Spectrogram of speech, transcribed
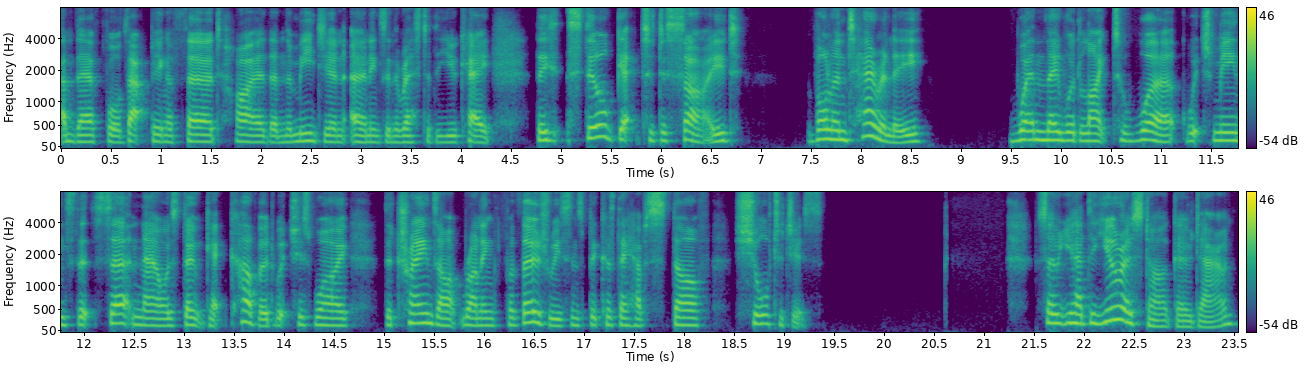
and therefore that being a third higher than the median earnings in the rest of the UK, they still get to decide voluntarily when they would like to work, which means that certain hours don't get covered, which is why the trains aren't running for those reasons because they have staff shortages. So you had the Eurostar go down.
